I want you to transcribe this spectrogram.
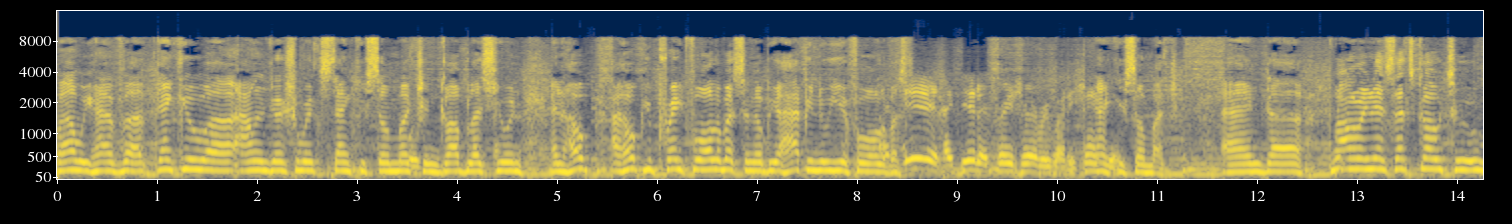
Well, we have. Uh, thank you, uh, Alan Dershowitz. Thank you so much, and God bless you. And and hope I hope you prayed for all of us, and it'll be a happy New Year for all of us. I did. I did. I prayed for everybody. Thank, Thank you so much. And uh, following this, let's go to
